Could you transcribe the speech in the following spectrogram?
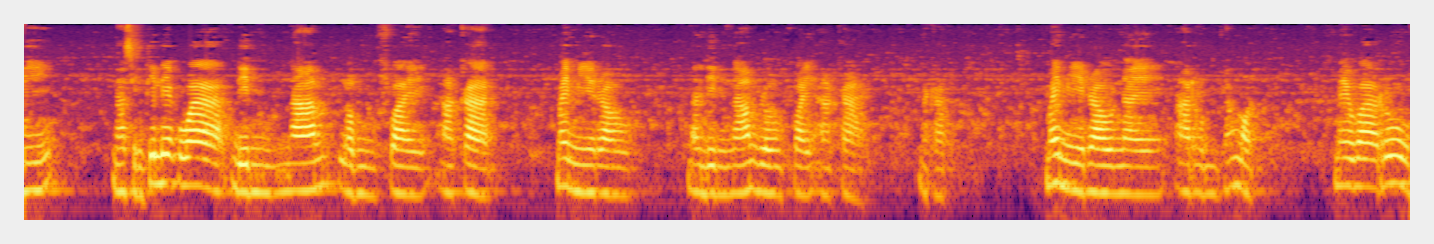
นี้นะสิ่งที่เรียกว่า ดินน้ำลมไฟอากาศ ไม่มีเราในดินน้ำลมไฟอากาศนะครับ ไม่มีเราในอารมณ์ทั้งหมด ไม่ว่ารูป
